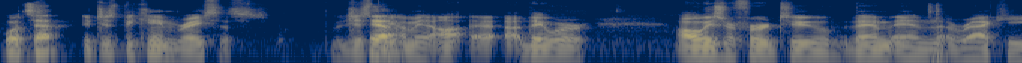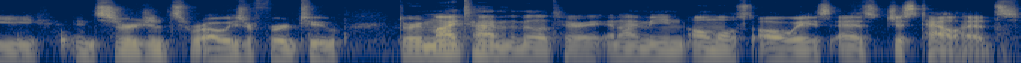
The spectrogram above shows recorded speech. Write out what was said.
What's that? It just became racist. It just, Yeah. I mean, uh, uh, they were always referred to, them and Iraqi insurgents were always referred to during my time in the military, and I mean almost always as just towelheads.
